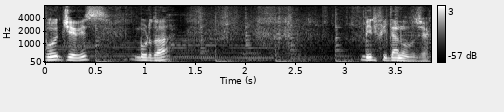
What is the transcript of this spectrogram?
bu ceviz burada bir fidan olacak.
